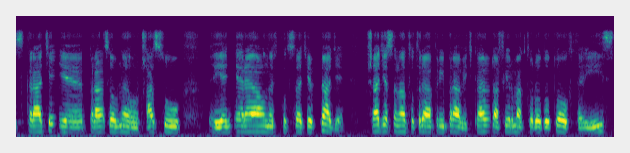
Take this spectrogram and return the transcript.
skrátenie pracovného času je nereálne v podstate všade Všade sa na to treba pripraviť. Každá firma, ktorá do toho chce ísť,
